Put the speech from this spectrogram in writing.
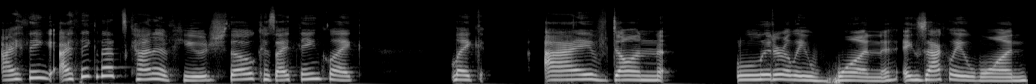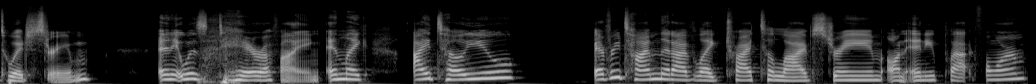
I think I think that's kind of huge though cuz I think like like I've done literally one exactly one Twitch stream and it was terrifying. And like I tell you every time that I've like tried to live stream on any platform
